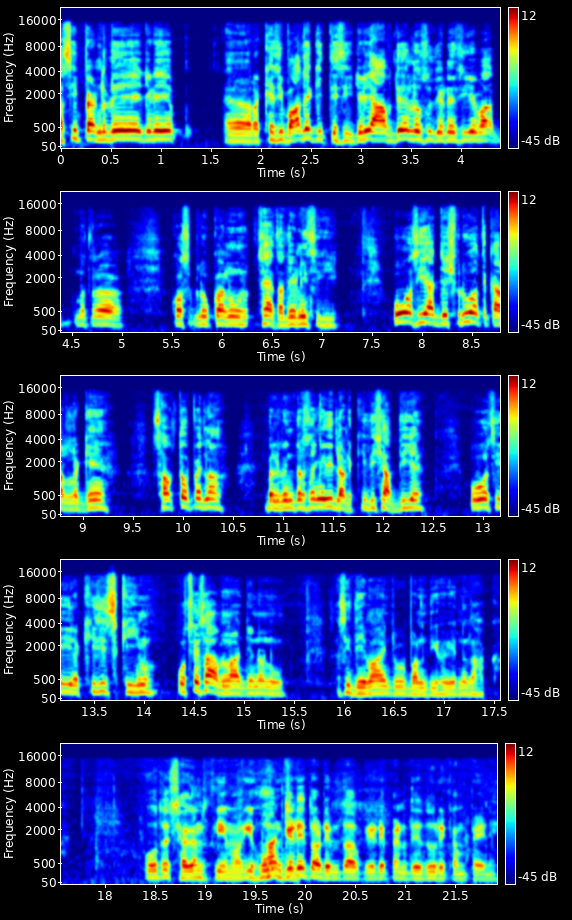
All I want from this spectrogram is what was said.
ਅਸੀਂ ਪਿੰਡ ਦੇ ਜਿਹੜੇ ਰੱਖੇ ਸੀ ਵਾਅਦੇ ਕੀਤੇ ਸੀ ਜਿਹੜੇ ਆਪਦੇ ਵੱਲੋਂ ਸੀ ਦੇਣੇ ਸੀਗੇ ਮਤਲਬ ਕੁਝ ਲੋਕਾਂ ਨੂੰ ਸਹਾਇਤਾ ਦੇਣੀ ਸੀਗੀ। ਉਹ ਅਸੀਂ ਅੱਜ ਸ਼ੁਰੂਆਤ ਕਰਨ ਲੱਗੇ ਹਾਂ। ਸਭ ਤੋਂ ਪਹਿਲਾਂ ਬਲਵਿੰਦਰ ਸਿੰਘ ਦੀ ਲੜਕੀ ਦੀ ਸ਼ਾਦੀ ਹੈ। ਉਹ ਅਸੀਂ ਰੱਖੀ ਸੀ ਸਕੀਮ। ਉਸੇ ਹਿਸਾਬ ਨਾਲ ਜਿਨ੍ਹਾਂ ਨੂੰ ਅਸੀਂ ਦੇਵਾਂਗੇ ਜੋ ਬਣਦੀ ਹੋਈ ਇਹਨਾਂ ਦਾ ਹੱਕ। ਉਹ ਤਾਂ ਸ਼ਗਨ ਸਕੀਮ ਆ ਗਈ। ਹੋਰ। ਕਿਹੜੇ ਤੁਹਾਡੇ ਮੁਤਾਬਕ ਜਿਹੜੇ ਪਿੰਡ ਦੇ ਅਧੂਰੇ ਕੰਮ ਪਏ ਨੇ?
